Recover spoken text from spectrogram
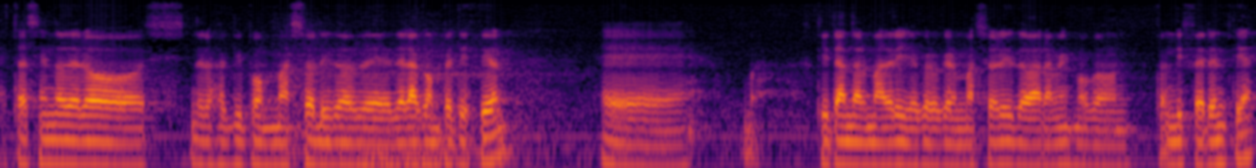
está siendo de los, de los equipos más sólidos de, de la competición. Eh, quitando al Madrid, yo creo que es más sólido ahora mismo con, con diferencia.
